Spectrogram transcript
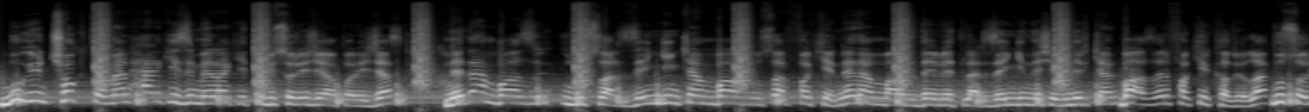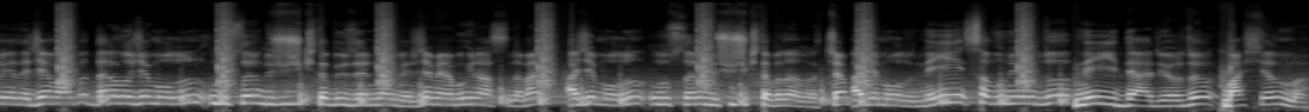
Bugün çok temel, herkesin merak ettiği bir soruya cevap arayacağız. Neden bazı uluslar zenginken bazı uluslar fakir? Neden bazı devletler zenginleşebilirken bazıları fakir kalıyorlar? Bu soruya da cevabı Daran Acemoğlu'nun Ulusların Düşüşü kitabı üzerinden vereceğim. Yani bugün aslında ben Acemoğlu'nun Ulusların Düşüşü kitabını anlatacağım. Acemoğlu neyi savunuyordu, neyi iddia ediyordu? Başlayalım mı?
